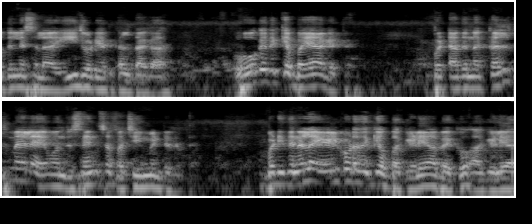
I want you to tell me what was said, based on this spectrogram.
ಮೊದಲನೇ ಸಲ ಈಜ್ ಹೊಡಿಯೋದ್ ಕಲಿತಾಗ ಹೋಗೋದಕ್ಕೆ ಭಯ ಆಗುತ್ತೆ. ಬಟ್ ಅದನ್ನ ಕಲ್ತ ಮೇಲೆ ಒಂದು ಸೆನ್ಸ್ ಆಫ್ ಅಚೀವ್ಮೆಂಟ್ ಇರುತ್ತೆ. ಬಟ್ ಇದನ್ನೆಲ್ಲ ಹೇಳ್ಕೊಡೋದಕ್ಕೆ ಒಬ್ಬ ಗೆಳೆಯ ಬೇಕು, ಆ ಗೆಳೆಯ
